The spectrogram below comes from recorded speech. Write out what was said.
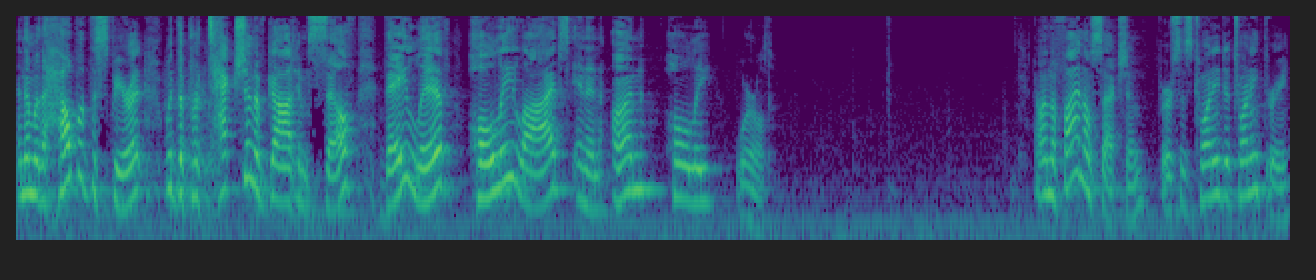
And then, with the help of the Spirit, with the protection of God Himself, they live holy lives in an unholy world. Now, in the final section, verses 20 to 23,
